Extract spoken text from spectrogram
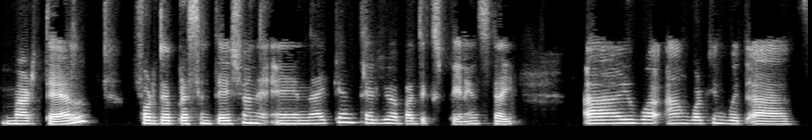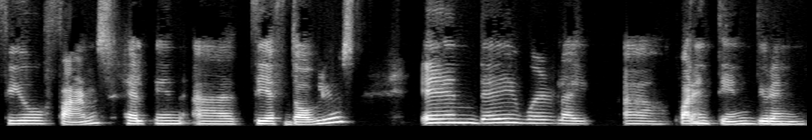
Martel for the presentation. And I can tell you about the experience. Like I am working with a few farms helping uh, TFWs, and they were like uh, quarantined during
